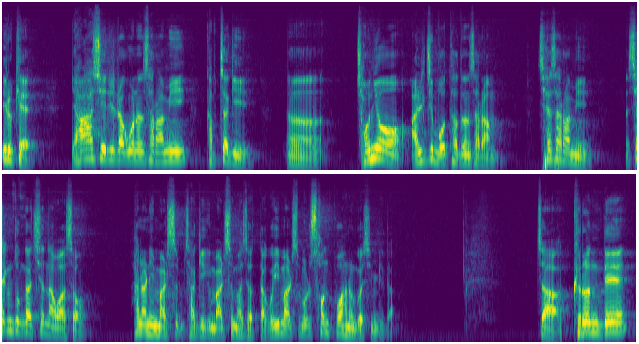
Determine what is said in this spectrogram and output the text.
이렇게 야하실이라고 하는 사람이 갑자기 어, 전혀 알지 못하던 사람 세 사람이 생뚱같이 나와서 하나님 말씀 자기에게 말씀하셨다고 이 말씀을 선포하는 것입니다. 자 그런데 어,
